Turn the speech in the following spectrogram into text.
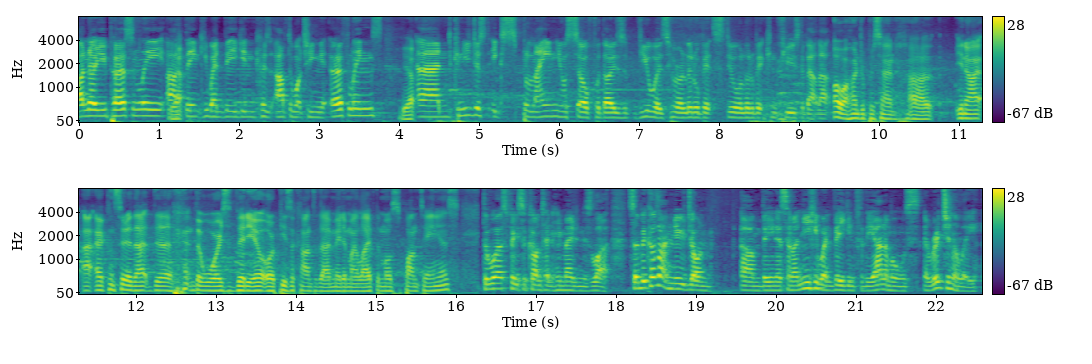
I know you personally. I Yep. think you went vegan because after watching Earthlings. Yep. And can you just explain yourself for those viewers who are a little bit still a little bit confused about that? Oh, 100%. Uh, you know, I, I consider that the the worst video or piece of content that I made in my life, the most spontaneous. the worst piece of content he made in his life. So because I knew Jon um, Venus and I knew he went vegan for the animals originally,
